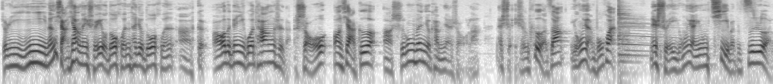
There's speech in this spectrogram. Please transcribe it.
就是你你能想象那水有多浑，它就多浑啊，跟熬的跟一锅汤似的。手往下搁啊，十公分就看不见手了。那水是特脏，永远不换。那水永远用气把它滋热了，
